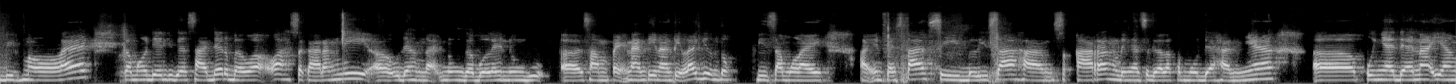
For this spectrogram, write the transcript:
lebih melek. Kemudian juga sadar bahwa wah sekarang nih uh, udah nggak nggak boleh nunggu uh, sampai nanti nanti lagi untuk bisa mulai uh, investasi, beli saham. Sekarang dengan segala kemudahannya uh, punya dana yang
